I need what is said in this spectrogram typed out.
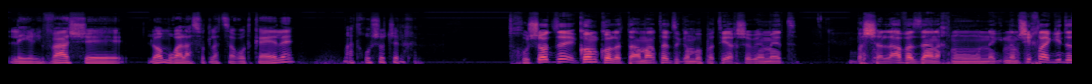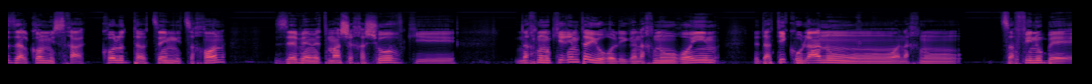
ליריבה שלא אמורה לעשות לה צרות כאלה. מה התחושות שלכם? תחושות זה, קודם כל, אתה אמרת את זה גם בפתיח, שבאמת, בשלב הזה אנחנו נמשיך להגיד את זה על כל משחק. כל עוד אתה יוצא עם ניצחון, זה באמת מה שחשוב, כי אנחנו מכירים את היורוליג, אנחנו רואים, לדעתי כולנו, אנחנו צפינו, ב,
